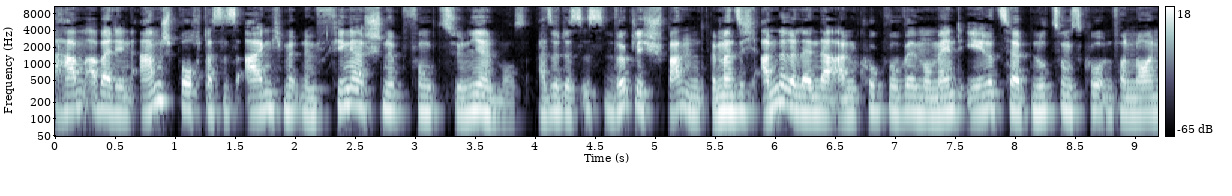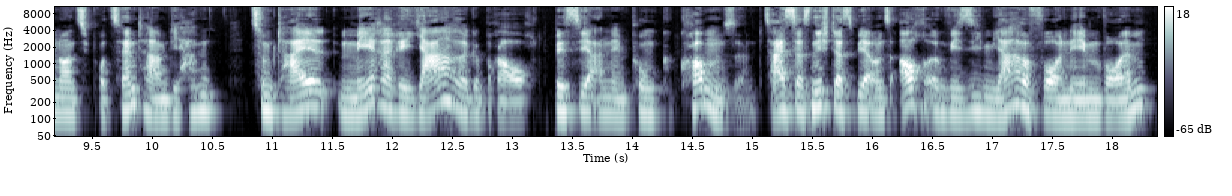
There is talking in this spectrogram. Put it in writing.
haben aber den Anspruch, dass es eigentlich mit einem Fingerschnipp funktionieren muss. Also das ist wirklich spannend. Wenn man sich andere Länder anguckt, wo wir im Moment E-Rezept-Nutzungsquoten von 99 Prozent haben, die haben zum Teil mehrere Jahre gebraucht, bis sie an den Punkt gekommen sind. Das heißt das nicht, dass wir uns auch irgendwie sieben Jahre vornehmen wollen,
